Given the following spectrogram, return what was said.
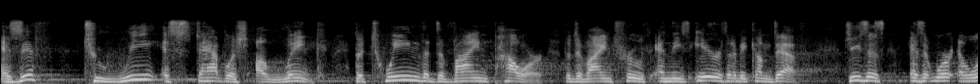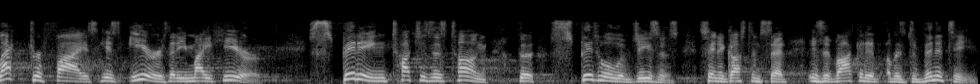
as if to re-establish a link between the divine power, the divine truth, and these ears that have become deaf. Jesus, as it were, electrifies his ears that he might hear. Spitting touches his tongue. The spittle of Jesus, St. Augustine said, is evocative of his divinity.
